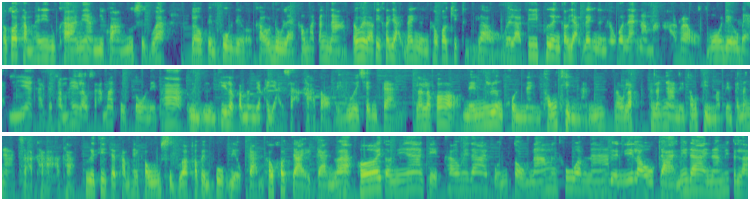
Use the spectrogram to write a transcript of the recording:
แล้วก็ทำให้ลูกค้าเนี่ยมีความรู้สึกว่า เราเป็นพวกเดียวกับเขาดูแลเขามาตั้งนานแล้วเวลาที่เขาอยากได้เงินเขาก็คิดถึงเรา เวลาที่เพื่อนเขาอยากได้เงินเขาก็แนะนำมาหาเราโมเดลแบบนี้ค่ะจะทำให้เราสามารถเติบโตในภาคอื่น ๆ ที่เรากำลังจะขยายสาขาต่อไปด้วยเช่นกัน แล้วเราก็เน้นเรื่องคนในท้องถิ่นนั้น เรารับพนักงานในท้องถิ่นมาเป็นพนักงานสาขาค่ะ เพื่อที่จะทำให้เขารู้สึกว่าเขาเป็นพวกเดียวกันเขาเข้าใจกันว่าเฮ้ยตอนนี้เก็บเข้าไม่ได้ฝนตกน้ำมันท่วมนะ เดือนนี้เราจ่ายไม่ได้นะไม่เป็นไร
